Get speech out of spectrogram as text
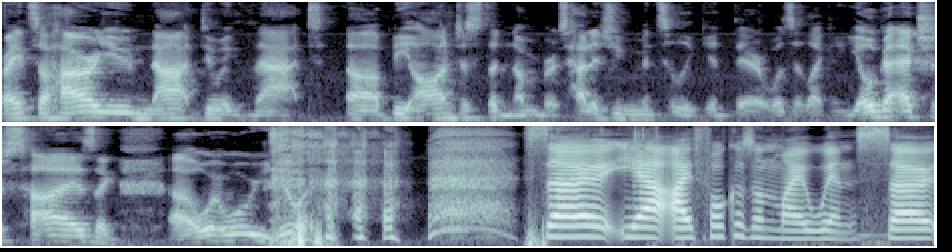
right? So how are you not doing that uh, beyond just the numbers? How did you mentally get there? Was it like a yoga exercise? Like, uh, what, what were you doing? so yeah, I focus on my wins. So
